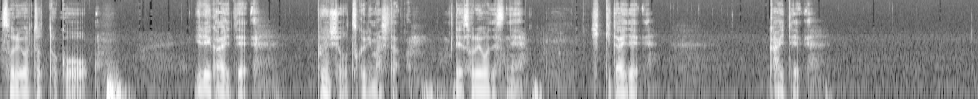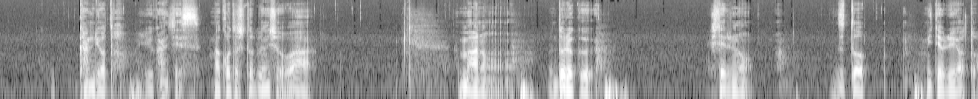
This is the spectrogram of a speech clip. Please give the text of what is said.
それをちょっとこう、入れ替えて文章を作りました。で、それをですね、筆記体で書いて完了という感じです。まあ、今年と文章は、まあ、あの努力してるのずっと見てるよと。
